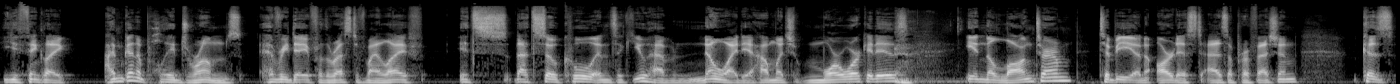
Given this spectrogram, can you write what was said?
you think like I'm going to play drums every day for the rest of my life. It's that's so cool. And it's like you have no idea how much more work it is in the long term to be an artist as a profession. Because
